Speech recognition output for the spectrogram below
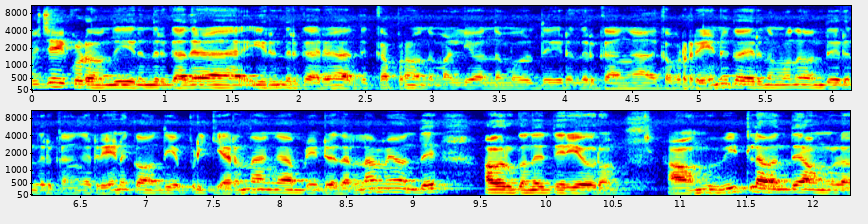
விஜய் கூட வந்து இருந்திருக்காரு இருந்திருக்காரு. அதுக்கப்புறம் வந்து மல்லி வந்தபோது இருந்திருக்காங்க. அதுக்கப்புறம் ரேணுகா இருந்தபோதும் வந்து இருந்திருக்காங்க. ரேணுகா வந்து எப்படி இறந்தாங்க அப்படின்றது எல்லாமே வந்து அவருக்கு வந்து தெரிய வரும். அவங்க வீட்டில் வந்து அவங்கள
